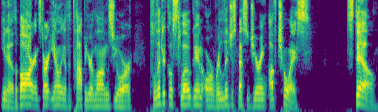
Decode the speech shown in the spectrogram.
you know, the bar and start yelling at the top of your lungs your political slogan or religious messaging of choice. Still,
